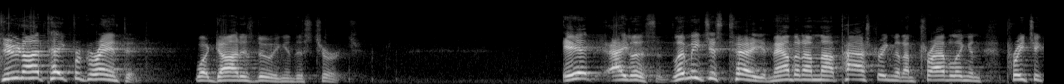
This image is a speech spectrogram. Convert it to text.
Do not take for granted what God is doing in this church. It, hey, listen, let me just tell you, now that I'm not pastoring, that I'm traveling and preaching,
